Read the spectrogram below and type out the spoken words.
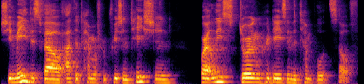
she made this vow at the time of her presentation, or at least during her days in the temple itself.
